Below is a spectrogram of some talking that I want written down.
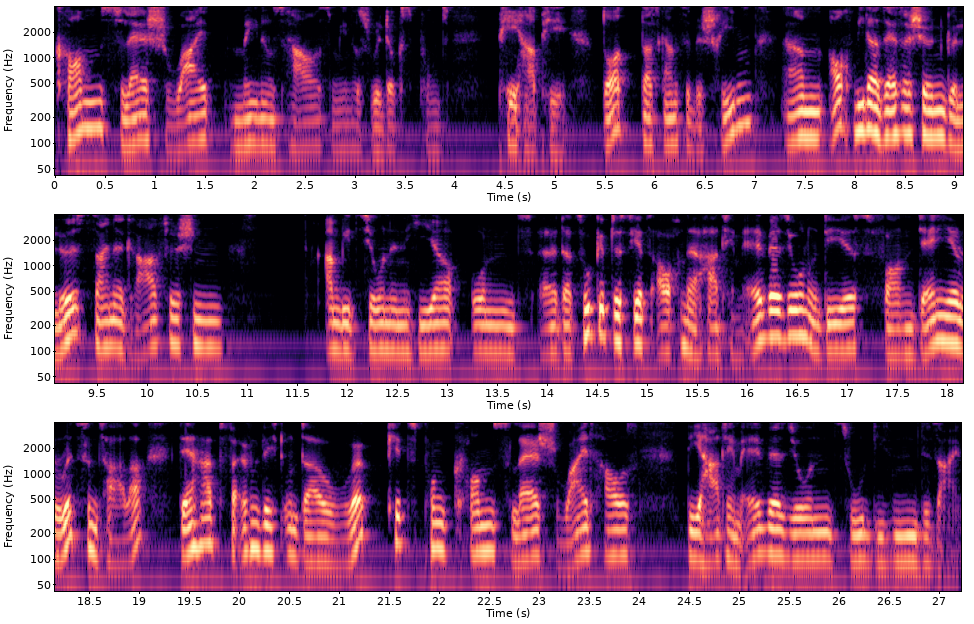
com slash white-house-redux.php. Dort das Ganze beschrieben. Ähm, auch wieder sehr, sehr schön gelöst, seine grafischen Ambitionen hier. Und äh, dazu gibt es jetzt auch eine HTML-Version und die ist von Daniel Ritzenthaler. Der hat veröffentlicht unter workkit.com slash whitehouse die HTML-Version zu diesem Design.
